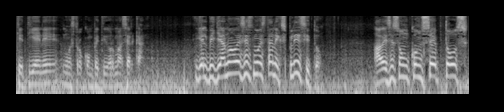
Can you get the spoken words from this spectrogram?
que tiene nuestro competidor más cercano. Y el villano a veces no es tan explícito. A veces son conceptos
